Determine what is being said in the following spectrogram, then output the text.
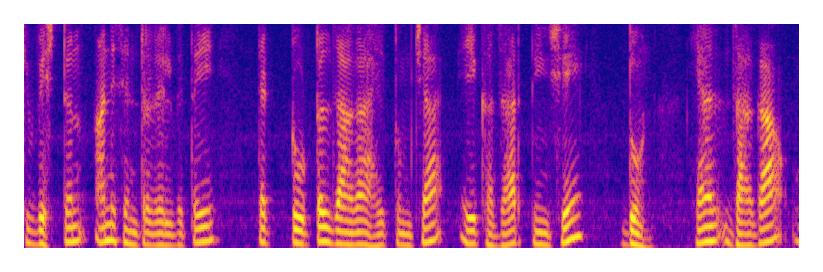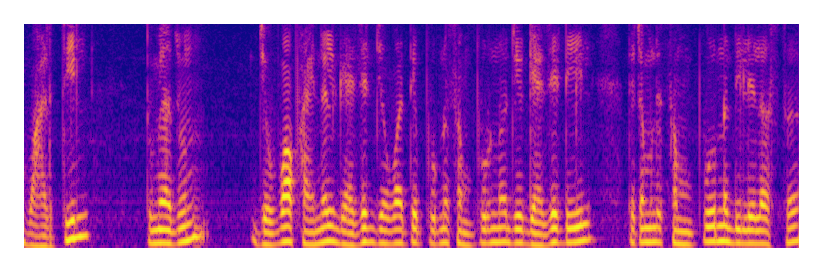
की वेस्टर्न आणि सेंट्रल रेल्वे ते त्या टोटल जागा आहेत तुमच्या एक हजार तीनशे दोन. ह्या जागा वाढतील. तुम्ही अजून जेव्हा फायनल गॅझेट जेव्हा ते पूर्ण संपूर्ण जे गॅझेट येईल त्याच्यामध्ये संपूर्ण दिलेलं असतं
